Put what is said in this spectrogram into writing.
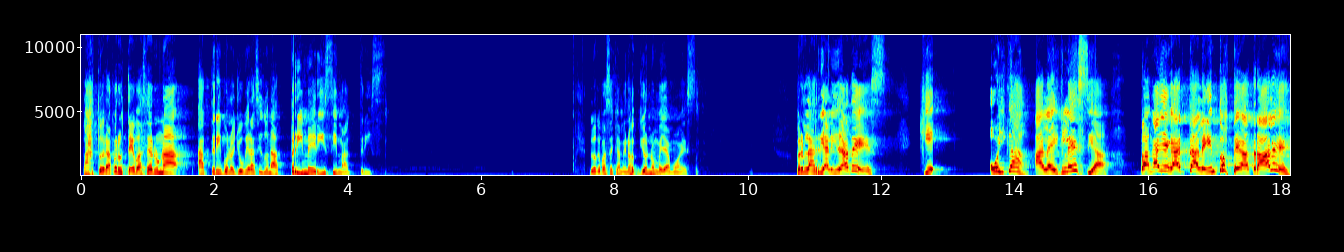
Pastora, pero usted va a ser una actriz. Bueno, yo hubiera sido una primerísima actriz. Lo que pasa es que a mí Dios no me llamó a eso. Pero la realidad es que, oiga, a la iglesia van a llegar talentos teatrales.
